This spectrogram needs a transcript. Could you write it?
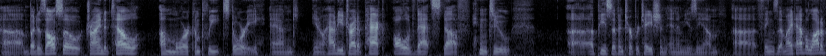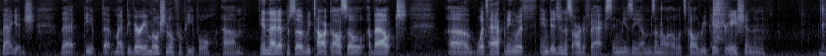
uh, but is also trying to tell a more complete story. And you know, how do you try to pack all of that stuff into a piece of interpretation in a museum? Uh, things that might have a lot of baggage that pe- that might be very emotional for people. Um, in that episode, we talk also about uh, what's happening with indigenous artifacts in museums and all what's called repatriation. And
